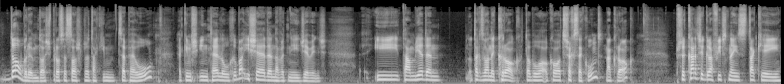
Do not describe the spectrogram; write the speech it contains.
dobrym dość procesorze takim CPU, jakimś Intelu, chyba i7, nawet nie i9. I tam jeden no, tak zwany krok to było około 3 sekund na krok. Przy karcie graficznej z takiej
